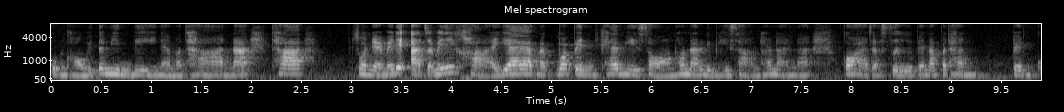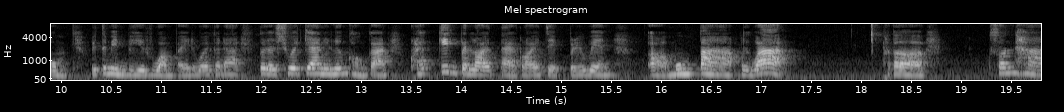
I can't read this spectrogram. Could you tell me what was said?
กลุ่มของวิตามิน B เนี่ยมาทานนะ ถ้า ส่วนใหญ่ไม่ได้อาจจะไม่ได้ขายแยกนะว่าเป็นแค่ B2 เท่านั้นหรือ B3 เท่านั้นนะก็อาจจะซื้อเป็นรับประทานเป็นกลุ่มวิตามิน B รวมไปด้วยก็ได้ ก็จะช่วยแก้ในเรื่องของการ cracking เป็นรอยแตกรอยเจ็บบริเวณมุมปากหรือว่าส้นเท้า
